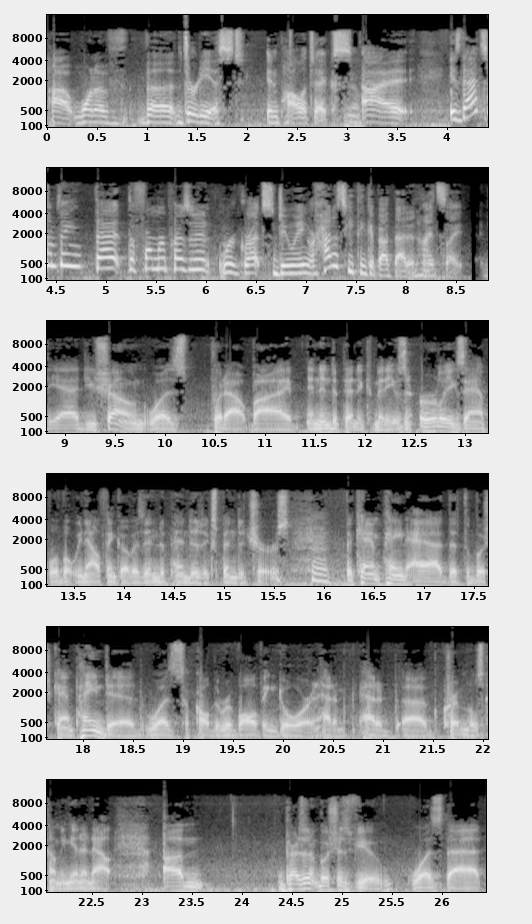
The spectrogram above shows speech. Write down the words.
uh, one of the dirtiest in politics. Uh, is that something that the former president regrets doing, or how does he think about that in hindsight? The ad you shown was put out by an independent committee. It was an early example of what we now think of as independent expenditures. The campaign ad that the Bush campaign did was called the revolving door and had had uh, criminals coming in and out. Um, President Bush's view was that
